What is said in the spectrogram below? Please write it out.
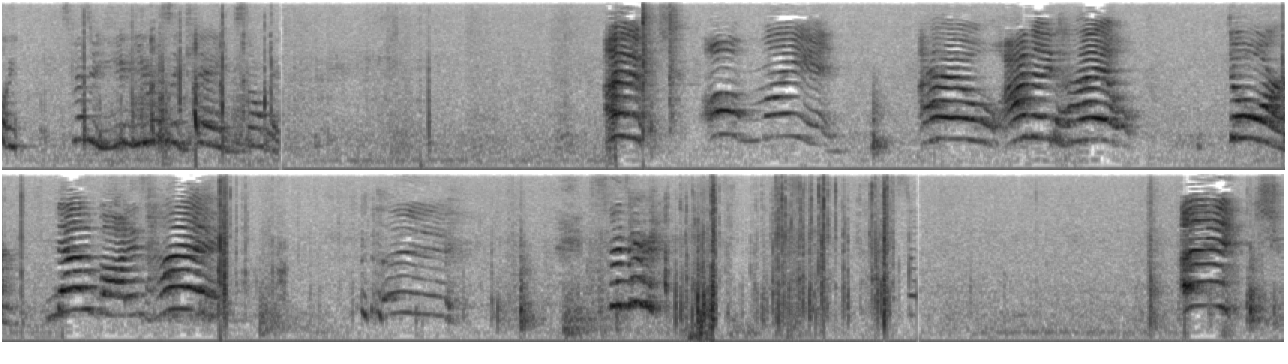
Going. Spencer, you, you was okay. Stop it. Ouch! Oh, man! Oh, I need help! Darn, nobody's home! Ugh. Spencer! Ouch!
